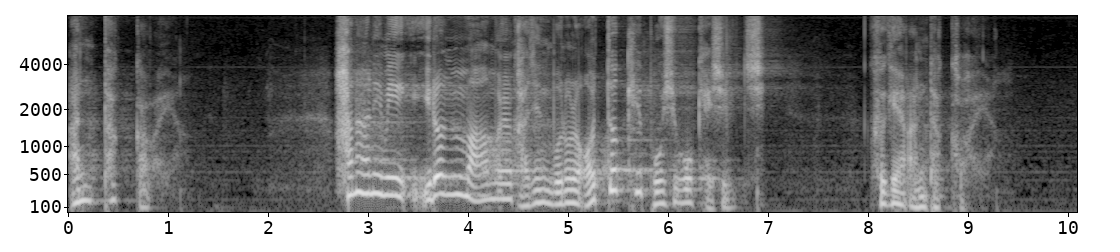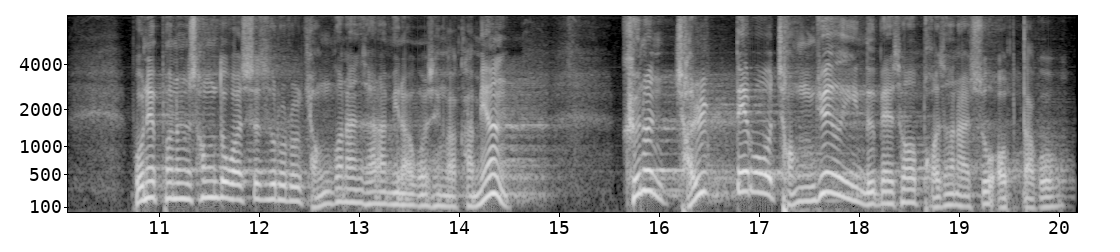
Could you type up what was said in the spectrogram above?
안타까워요. 하나님이 이런 마음을 가진 분을 어떻게 보시고 계실지 그게 안타까워요. 보네퍼는 성도가 스스로를 경건한 사람이라고 생각하면 그는 절대로 정죄의 늪에서 벗어날 수 없다고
